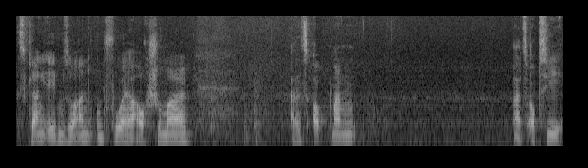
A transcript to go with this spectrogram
Es klang ebenso an und vorher auch schon mal, als ob man, als ob Sie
